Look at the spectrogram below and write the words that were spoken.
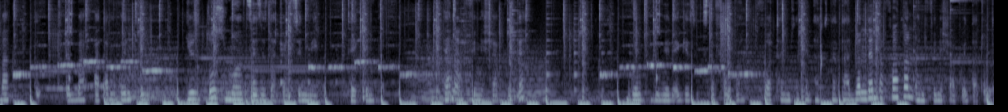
back to the back part i'm going to use those small sizes that you have seen me taking. Then i'll finish up with the I'm going to do it i guess it's the fourth one. Four times okay that's the third one. Then the fourth one and finish up with that on the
